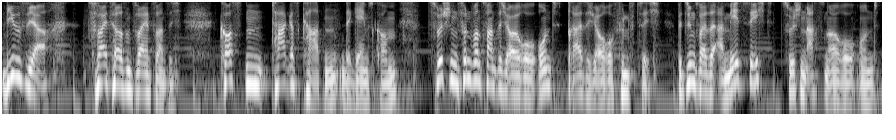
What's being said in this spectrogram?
Dieses Jahr, 2022, kosten Tageskarten der Gamescom zwischen 25 Euro und 30,50 Euro, beziehungsweise ermäßigt zwischen 18 Euro und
